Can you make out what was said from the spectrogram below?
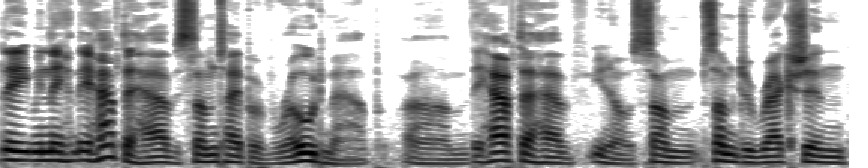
they, I mean, they they have to have some type of roadmap. Um, they have to have you know some some direction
